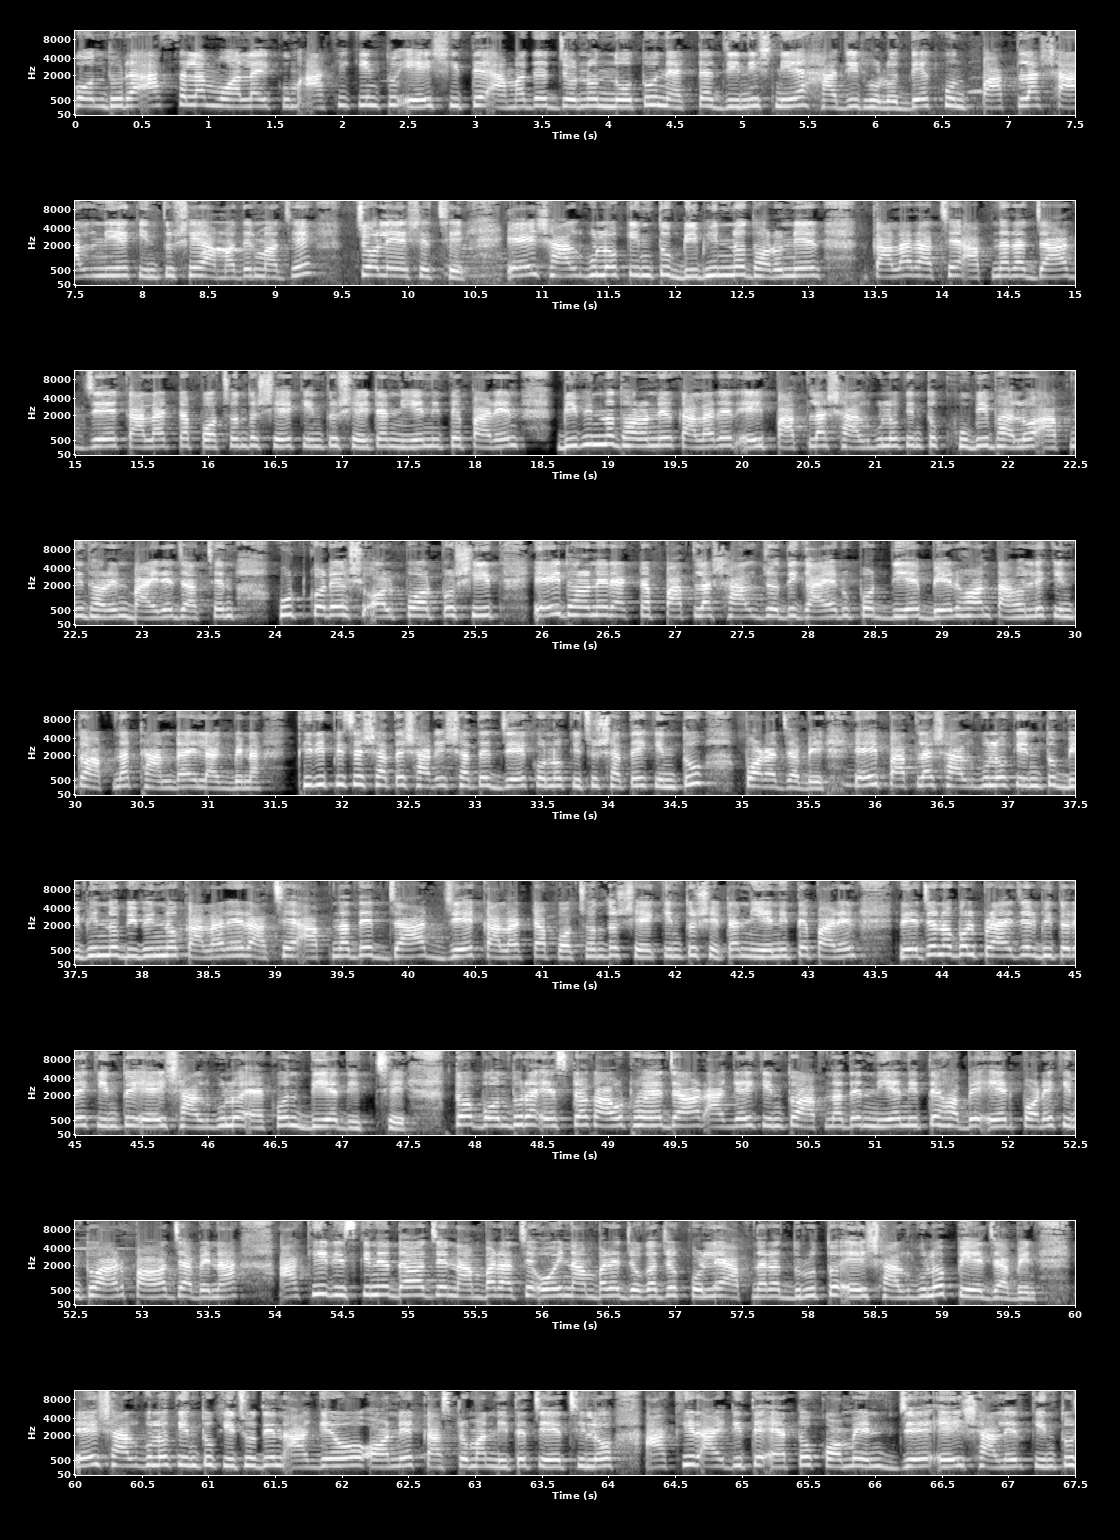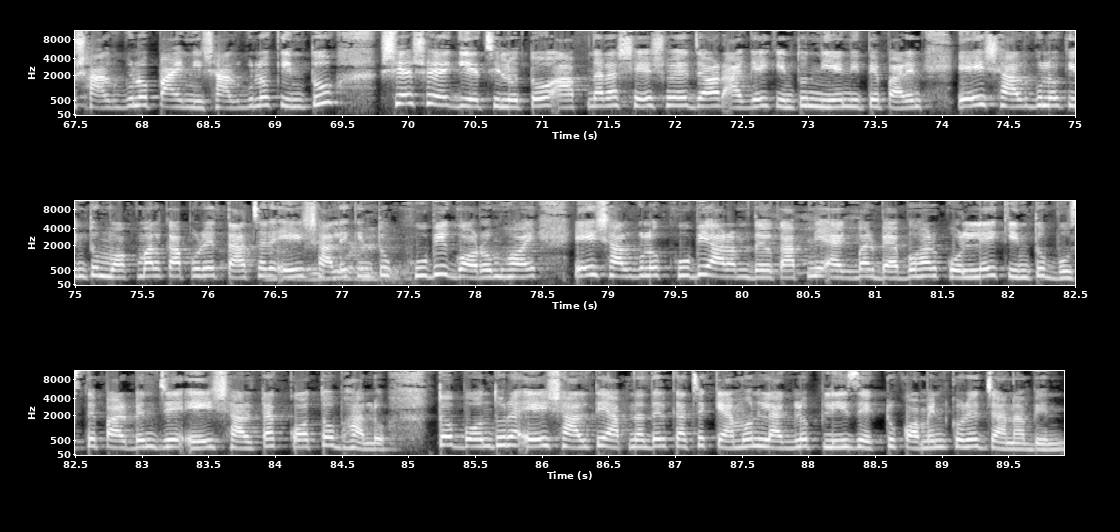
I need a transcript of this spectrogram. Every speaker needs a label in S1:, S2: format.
S1: বন্ধুরা, আসসালামু আলাইকুম। আখি কিন্তু এই শীতে আমাদের জন্য নতুন একটা জিনিস নিয়ে হাজির হলো। দেখুন, পাতলা শাল নিয়ে কিন্তু সে আমাদের মাঝে চলে এসেছে। এই শালগুলো কিন্তু বিভিন্ন ধরনের কালার আছে। আপনারা যার যে কালারটা পছন্দ, সে কিন্তু সেইটা নিয়ে নিতে পারেন। বিভিন্ন ধরনের কালারের এই পাতলা শালগুলো কিন্তু খুবই ভালো। আপনি ধরেন, বাইরে যাচ্ছেন, হুট করে অল্প অল্প শীত, এই ধরনের একটা পাতলা শাল যদি গায়ের উপর দিয়ে বের হন, তাহলে কিন্তু আপনার ঠান্ডাই লাগবে না। থ্রি পিসের সাথে, শাড়ির সাথে, যে কোনো কিছুর সাথেই কিন্তু পরা যাবে। এই পাতলা শালগুলো কিন্তু বিভিন্ন বিভিন্ন কালারের আছে। আপনাদের যার যে কালারটা পছন্দ, সে কিন্তু সেটা নিয়ে নিতে পারেন। রিজনেবল প্রাইজের ভিতরে কিন্তু এই শালগুলো এখন দিয়ে দিচ্ছে। তো বন্ধুরা স্টক আউট হয়ে যাওয়ার আগেই কিন্তু আপনাদের নিয়ে নিতে হবে। এরপরে কিন্তু আর পাওয়া যাবে না। আখির স্ক্রিনে দেওয়া যে নাম্বার আছে, ওই নাম্বারে যোগাযোগ করলে আপনারা দ্রুত এই শালগুলো পেয়ে যাবেন এই শালগুলো কিন্তু কিছুদিন আগেও অনেক কাস্টমার নিতে চেয়েছিল। আখির আইডিতে এত কমেন্ট যে এই শালের কিন্তু শালগুলো পাইনি শালগুলো কিন্তু শেষ হয়ে গিয়েছিল। তো আপনারা শেষ হয়ে যাওয়ার আগেই কিন্তু নিয়ে নিতে পারেন। এই শালগুলো কিন্তু মকমাল কাপড়ের তাছাড়া এই শালে কিন্তু খুবই গরম হয়। এই শালগুলো খুবই আরামদায়ক। আপনি একবার ব্যবহার করলেই কিন্তু বুঝতে পারবেন যে এই শালটা কত ভালো। তো বন্ধুরা, এই শালটি আপনাদের কাছে কেমন লাগল প্লিজ একটু কমেন্ট করে জানাবেন।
